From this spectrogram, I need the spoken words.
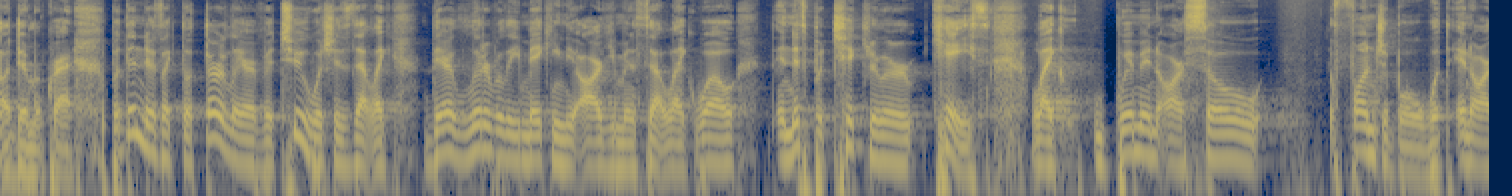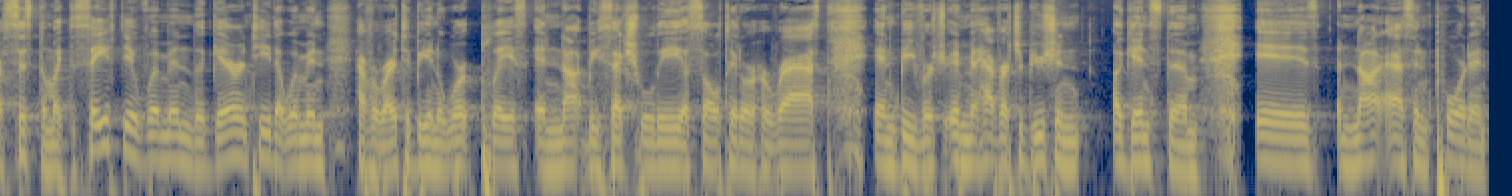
a, Democrat. But then there's like the third layer of it too, which is that like they're literally making the arguments that like, well, in this particular case, like women are so fungible within our system. Like the safety of women the guarantee that women have a right to be in the workplace and not be sexually assaulted or harassed and be and have retribution against them is not as important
